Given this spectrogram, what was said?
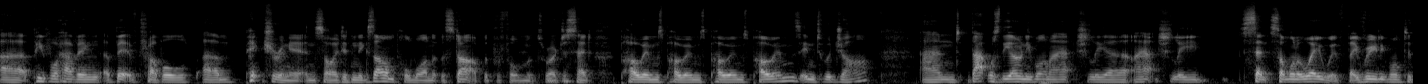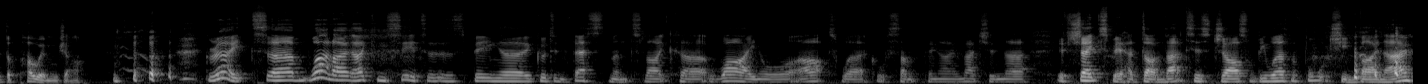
Uh, people were having a bit of trouble um, picturing it, and so I did an example one at the start of the performance where I just said poems, poems, poems, poems into a jar, and that was the only one I actually uh, I actually sent someone away with. They really wanted the poem jar. Great. Um, well, I, I can see it as being a good investment, like uh, wine or artwork or something. I imagine uh, if Shakespeare had done that, his jars would be worth a fortune by now.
